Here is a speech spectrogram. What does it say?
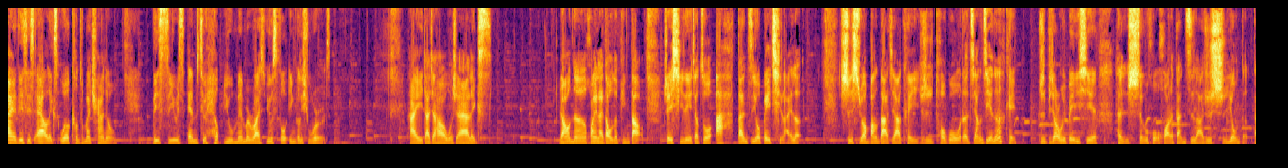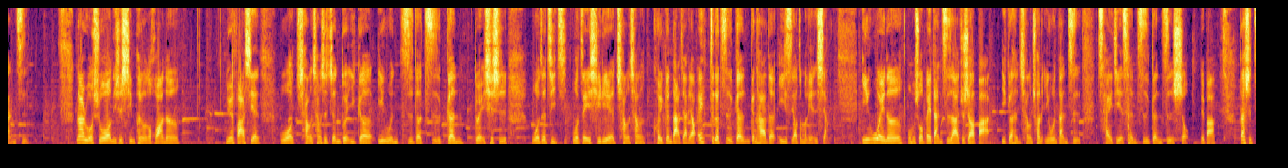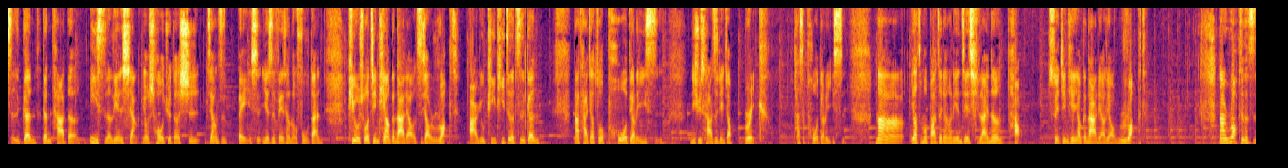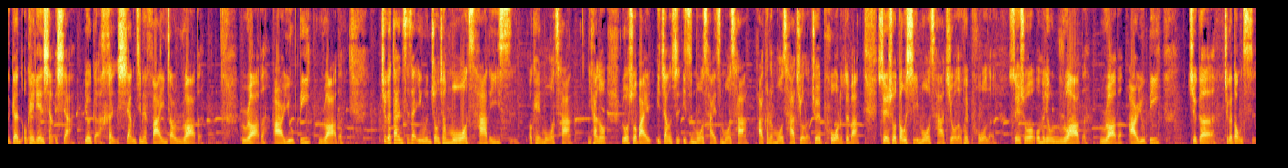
Hi, this is Alex. Welcome to my channel. This series aims to help you memorize useful English words. Hi，大家好，我是 Alex。然后呢，欢迎来到我的频道。这一系列叫做啊，单字又背起来了，是希望帮大家可以就是透过我的讲解呢，可以就是比较容易背一些很生活化的单字啦，就是实用的单字。那如果说你是新朋友的话呢？你会发现，我常常是针对一个英文字的字根。对，其实我这几集，我这一系列常常会跟大家聊，哎，这个字根跟它的意思要怎么联想。因为呢，我们说背单字啊，就是要把一个很长串的英文单字拆解成字根字首，对吧？但是字根跟它的意思的联想，有时候我觉得是这样子背是也是非常的负担。譬如说，今天要跟大家聊的字叫 rupt，r u p t 这个字根，那它叫做破掉的意思。你去查字典叫 break，它是破掉的意思。那要怎么把这两个连接起来呢？好。所以今天要跟大家聊聊 rupt。那 rupt 这个字根，我可以联想一下，用一个很相近的发音叫 rub，rub，r u b，rub。这个单字在英文中叫摩擦的意思。OK，摩擦。你看哦，如果说把一张纸一直摩擦，一直摩擦，它可能摩擦久了就会破了，对吧？所以说东西摩擦久了会破了。所以说我们用 rub，rub，r u b 这个这个动词。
